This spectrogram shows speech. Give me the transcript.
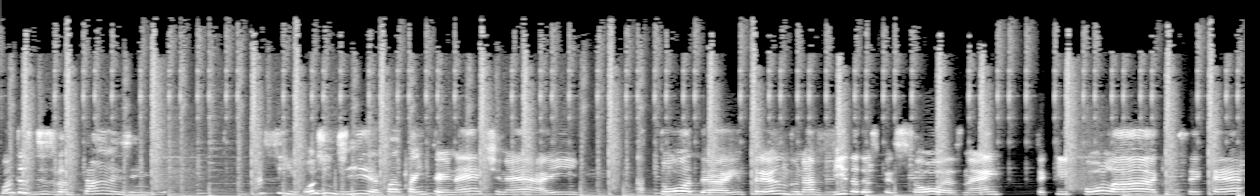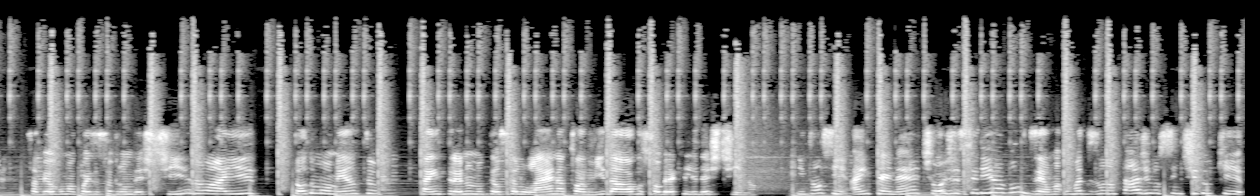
quantas desvantagens? Assim, hoje em dia, com a, com a internet, né, aí a toda entrando na vida das pessoas, né? Você clicou lá que você quer saber alguma coisa sobre um destino, aí todo momento tá entrando no teu celular, na tua vida, algo sobre aquele destino. Então, assim, a internet hoje seria, vamos dizer, uma, uma desvantagem no sentido que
